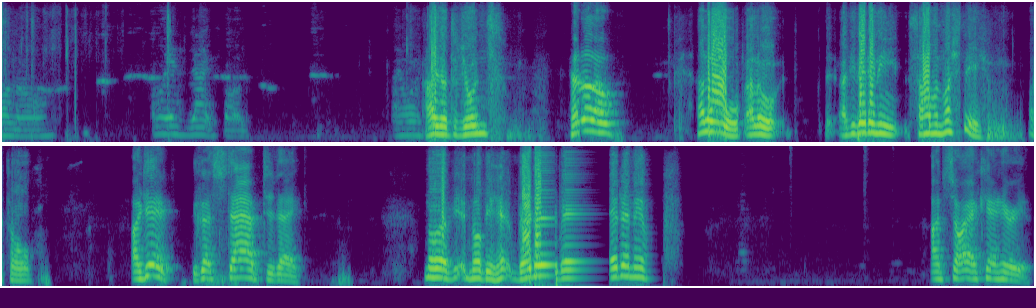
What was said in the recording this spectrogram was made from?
Oh no. Oh yeah, giant phone. I want Hi, Dr. Jones. Hello. Hello, hello. Have you read any Salman Rushdie at all? I did. You got stabbed today. No, have you, no, have you read, it- read any I'm sorry, I can't hear you.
